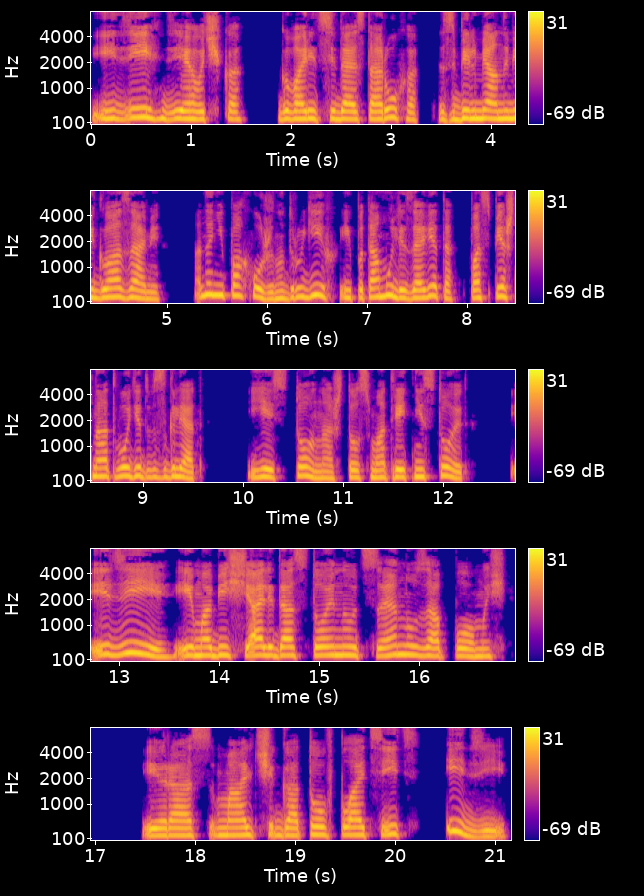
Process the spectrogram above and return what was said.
«Иди, девочка», — говорит седая старуха с бельмяными глазами. Она не похожа на других, и потому Лизавета поспешно отводит взгляд. Есть то, на что смотреть не стоит. Иди, им обещали достойную цену за помощь. И раз мальчик готов платить, иди.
